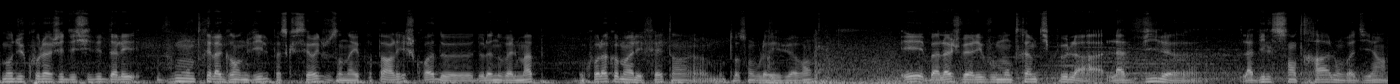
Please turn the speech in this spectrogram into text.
Bon du coup là j'ai décidé d'aller vous montrer la grande ville parce que c'est vrai que je vous en avais pas parlé je crois de, la nouvelle map. Donc voilà comment elle est faite, hein. de toute façon vous l'avez vu avant. Et bah là je vais aller vous montrer un petit peu la, ville, euh, la ville centrale on va dire. Hein.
